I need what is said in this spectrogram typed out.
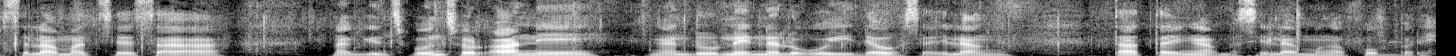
Salamat siya sa nag-sponsor ani nga dunay naluoy daw sa ilang tatay nga ba sila mga pobre.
